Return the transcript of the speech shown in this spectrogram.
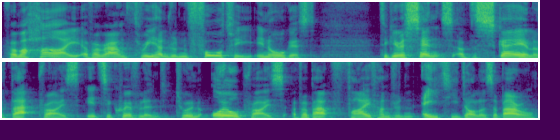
from a high of around 340 in August. To give a sense of the scale of that price, it's equivalent to an oil price of about $580 a barrel.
